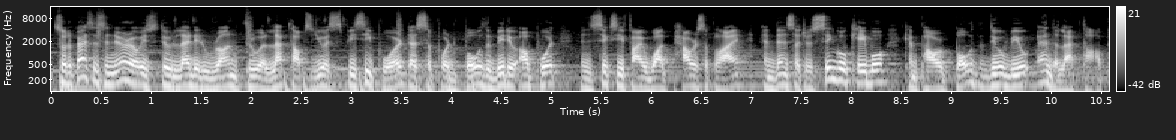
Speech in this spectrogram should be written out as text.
So the best scenario is to let it run through a laptop's USB-C port that supports both the video output and 65 watt power supply, and then such a single cable can power both the dual view and the laptop.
